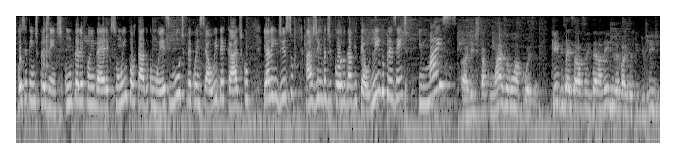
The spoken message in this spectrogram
você tem de presente um telefone da Ericsson importado como esse, multifrequencial e decádico, e além disso, a agenda de couro da Avitel. Lindo presente e mais A gente está com mais alguma coisa. Quem fizer a instalação interna, além de levar isso aqui de brinde,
